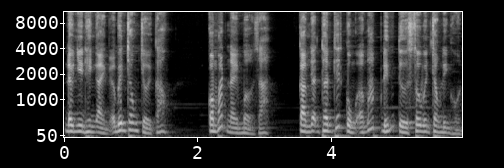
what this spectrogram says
Đều nhìn hình ảnh ở bên trong trời cao. Con mắt này mở ra, Cảm nhận thân thiết cùng ấm áp đến từ sâu bên trong linh hồn,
